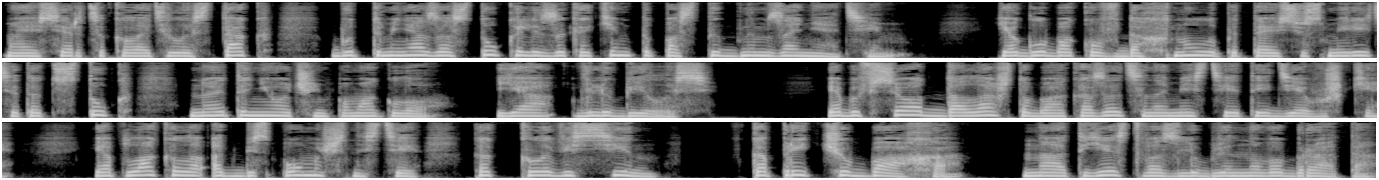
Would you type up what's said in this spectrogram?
Мое сердце колотилось так, будто меня застукали за каким-то постыдным занятием. Я глубоко вдохнула, пытаясь усмирить этот стук, но это не очень помогло. Я влюбилась. Я бы все отдала, чтобы оказаться на месте этой девушки. Я плакала от беспомощности, как клавесин, каприччо Баха на отъезд возлюбленного брата.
